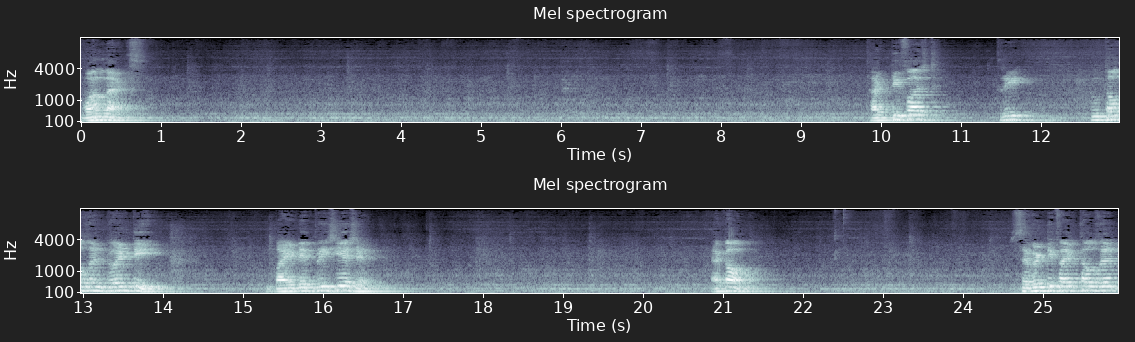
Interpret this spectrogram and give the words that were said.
one lakhs. Thirty first three two thousand twenty by depreciation account 75000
